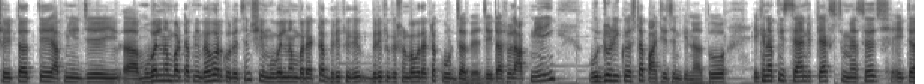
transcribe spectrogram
সেইটাতে আপনি যে মোবাইল নাম্বারটা আপনি ব্যবহার করেছেন, সেই মোবাইল নাম্বারে একটা ভেরিফিকেশন বাবদ একটা কোড যাবে, যেটা আসলে আপনি এই উইড্রো রিকোয়েস্টটা পাঠিয়েছেন কিনা? তো এখানে আপনি স্যান্ড টেক্সট মেসেজ এইটা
